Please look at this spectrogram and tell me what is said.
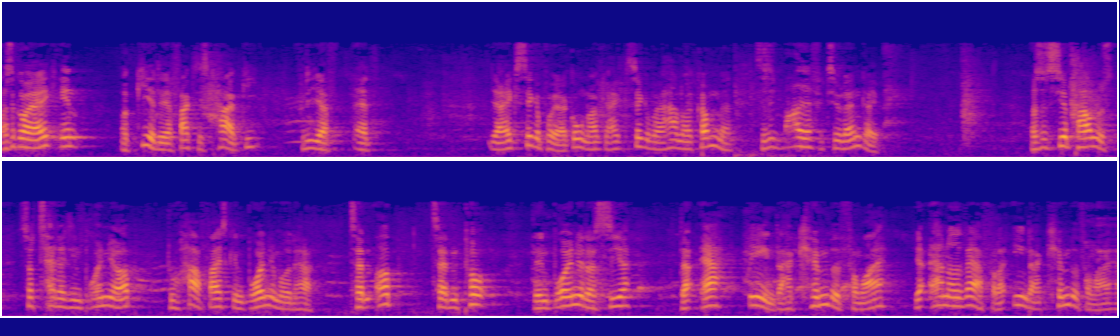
Og så går jeg ikke ind og giver det, jeg faktisk har at give. Fordi jeg, at jeg er ikke sikker på, at jeg er god nok. Jeg er ikke sikker på, at jeg har noget at komme med. Så det er et meget effektivt angreb. Og så siger Paulus, så tag da din brynje op. Du har faktisk en brynje mod det her. Tag den op, tag den på. Det er en brynje, der siger, der er en, der har kæmpet for mig. Jeg er noget værd for dig. En, der har kæmpet for mig.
